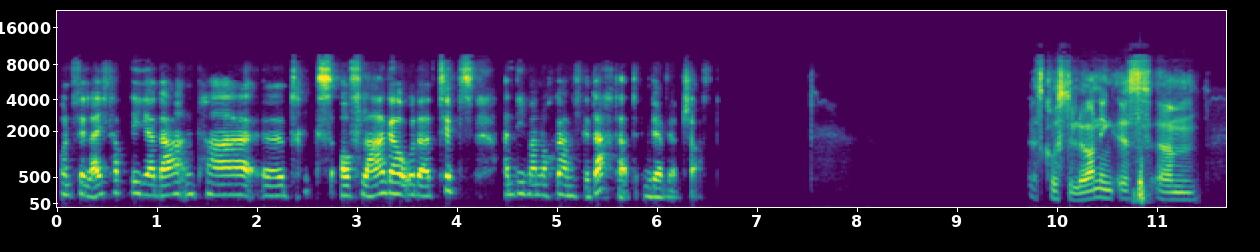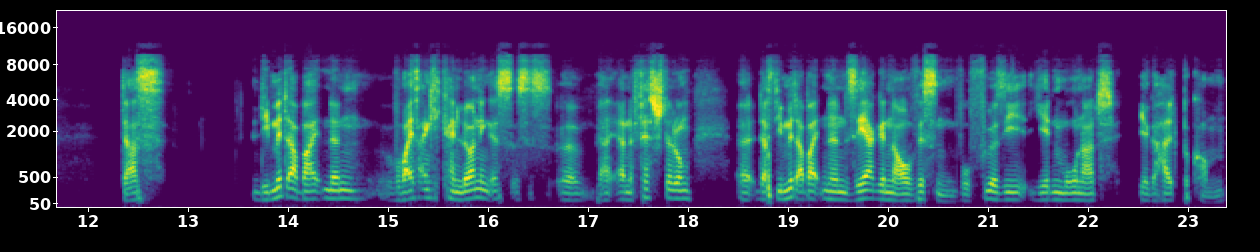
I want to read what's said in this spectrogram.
Und vielleicht habt ihr ja da ein paar äh, Tricks auf Lager oder Tipps, an die man noch gar nicht gedacht hat in der Wirtschaft. Das größte Learning ist, ähm, dass die Mitarbeitenden, wobei es eigentlich kein Learning ist, es ist äh, eher eine Feststellung, äh, dass die Mitarbeitenden sehr genau wissen, wofür sie jeden Monat ihr Gehalt bekommen.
